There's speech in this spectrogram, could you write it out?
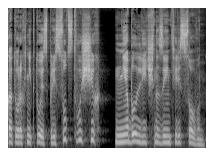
которых никто из присутствующих не был лично заинтересован.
